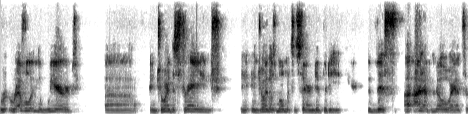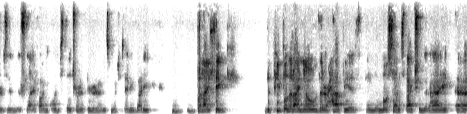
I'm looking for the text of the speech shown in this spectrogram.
revel in the weird, uh, enjoy the strange, enjoy those moments of serendipity. This, I, I have no answers in this life. I'm, I'm still trying to figure it out as much as anybody. But I think the people that I know that are happiest and the most satisfaction that I uh,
